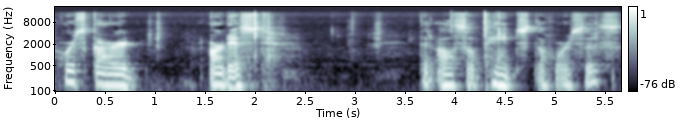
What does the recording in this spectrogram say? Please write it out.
horse guard artist that also paints the horses.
